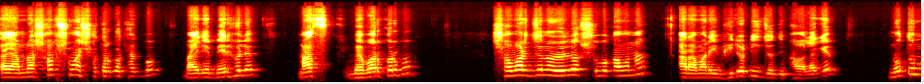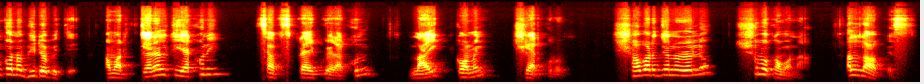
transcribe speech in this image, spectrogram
তাই আমরা সব সময় সতর্ক থাকব, বাইরে বের হলে মাস্ক ব্যবহার করব। সবার জন্য রইল শুভকামনা। আর আমার এই ভিডিওটি যদি ভালো লাগে, নতুন কোনো ভিডিও পেতে আমার চ্যানেলটি এখনই সাবস্ক্রাইব করে রাখুন, লাইক, কমেন্ট, শেয়ার করুন। সবার জন্য রইল শুভকামনা। আল্লাহ হাফেজ।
